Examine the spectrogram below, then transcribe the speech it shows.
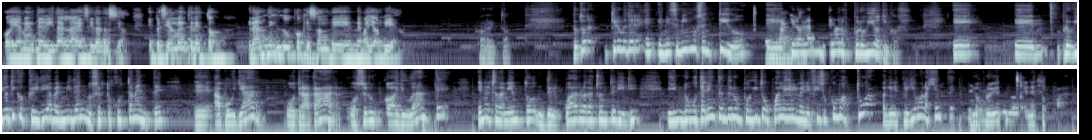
obviamente, evitar la deshidratación, especialmente en estos grandes grupos que son de mayor riesgo. Correcto. Doctor, quiero meter en, ese mismo sentido, eh, quiero hablar del tema de los probióticos. Eh, eh, probióticos que hoy día permiten, ¿no es cierto?, justamente apoyar o tratar o ser un coayudante en el tratamiento del cuadro de la gastroenteritis y nos gustaría entender un poquito cuál es el beneficio, cómo actúa, para que le expliquemos a la gente los probióticos en estos cuadros.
